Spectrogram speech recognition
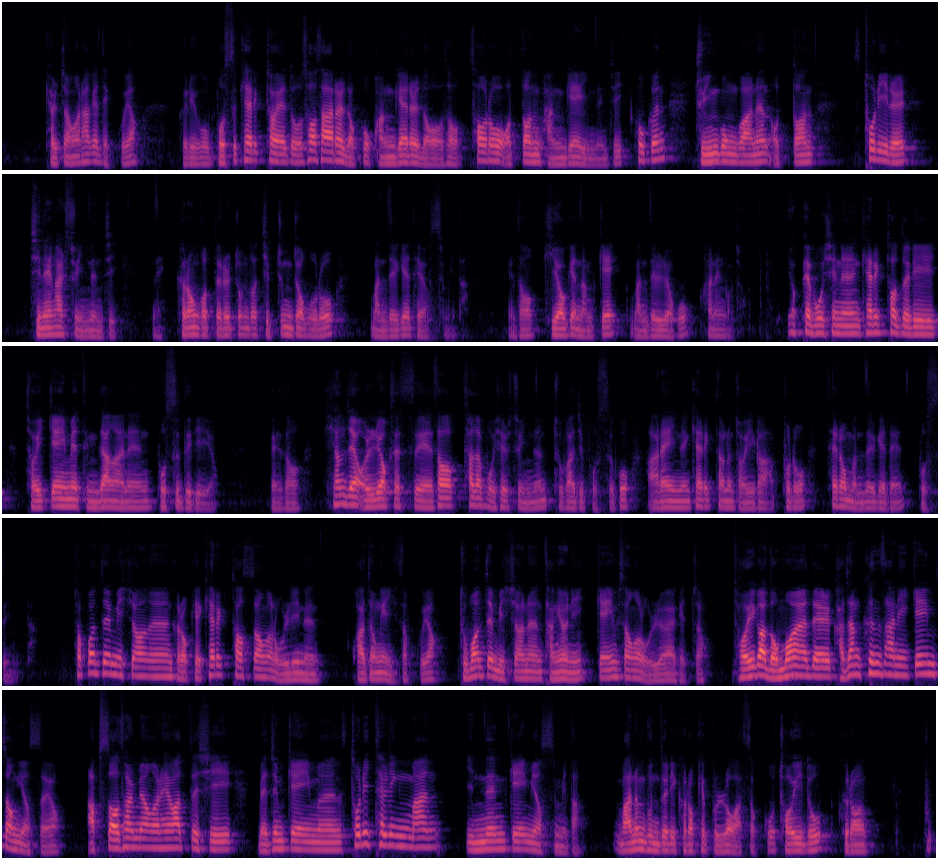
결정을 하게 됐고요. 그리고 보스 캐릭터에도 서사를 넣고 관계를 넣어서 서로 어떤 관계에 있는지 혹은 주인공과는 어떤 스토리를 진행할 수 있는지 네, 그런 것들을 좀 더 집중적으로 만들게 되었습니다. 그래서 기억에 남게 만들려고 하는 거죠. 옆에 보시는 캐릭터들이 저희 게임에 등장하는 보스들이에요. 그래서 현재 얼리 액세스에서 찾아보실 수 있는 두 가지 보스고 아래에 있는 캐릭터는 저희가 앞으로 새로 만들게 된 보스입니다. 첫 번째 미션은 그렇게 캐릭터성을 올리는 과정에 있었고요. 두 번째 미션은 당연히 게임성을 올려야겠죠. 저희가 넘어야 될 가장 큰 산이 게임성이었어요. 앞서 설명을 해왔듯이 매즘 게임은 스토리텔링만 있는 게임이었습니다. 많은 분들이 그렇게 불러왔었고 저희도 그런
